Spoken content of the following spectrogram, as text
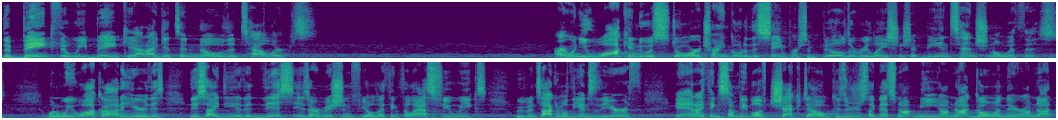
the bank that we bank at, I get to know the tellers. All right, when you walk into a store, try and go to the same person, build a relationship, be intentional with this when we walk out of here, this, this idea that this is our mission field. I think the last few weeks we've been talking about the ends of the earth. And I think some people have checked out because they're just like, that's not me. I'm not going there. I'm not,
